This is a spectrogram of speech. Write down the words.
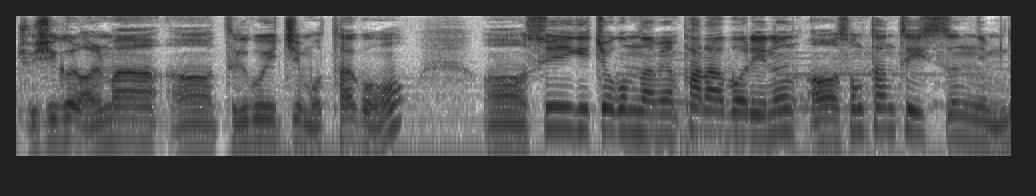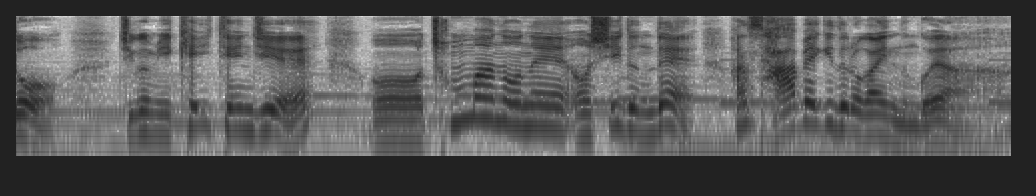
주식을 얼마 어, 들고 있지 못하고 어, 수익이 조금 나면 팔아버리는 어, 송탄트이스님도 지금 이 KTNG에 어, 천만 원의 어, 시드인데 한 400이 들어가 있는 거야.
